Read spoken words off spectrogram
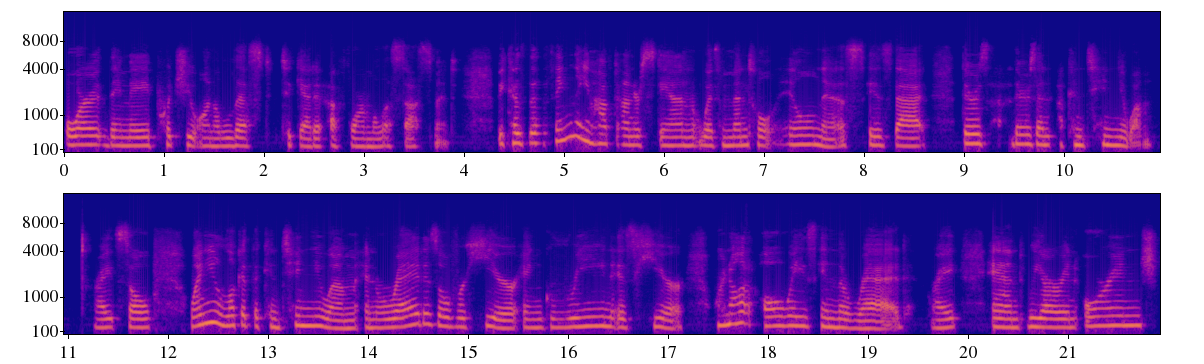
or they may put you on a list to get a formal assessment. Because the thing that you have to understand with mental illness is that there's, there's an, a continuum right? So when you look at the continuum and red is over here and green is here, we're not always in the red, right? And we are in orange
